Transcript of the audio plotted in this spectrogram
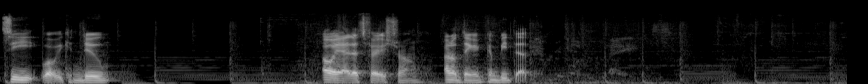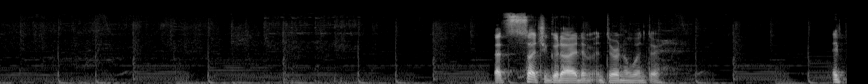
See what we can do. Oh yeah, that's very strong. I don't think I can beat that. That's such a good item, Eternal Winter. It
